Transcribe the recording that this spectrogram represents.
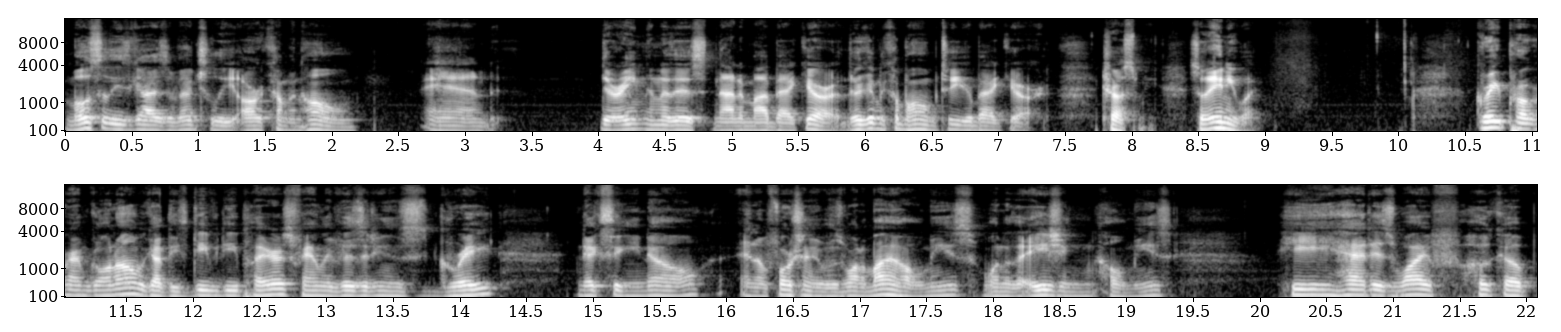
Most of these guys eventually are coming home, and there ain't none of this not in my backyard. They're gonna come home to your backyard. Trust me. So anyway. Great program going on. We got these DVD players. Family visiting is great. Next thing you know, and unfortunately it was one of my homies, one of the Asian homies, he had his wife hook up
